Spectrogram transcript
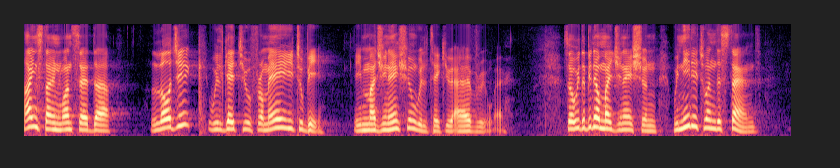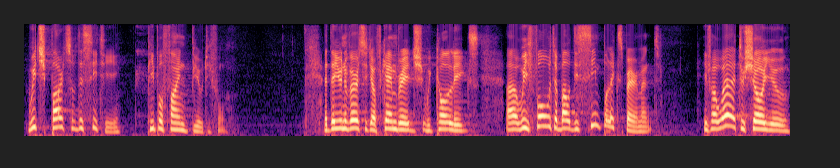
Einstein once said, uh, Logic will get you from A to B, imagination will take you everywhere. So, with a bit of imagination, we needed to understand which parts of the city people find beautiful. At the University of Cambridge, with colleagues, uh, we thought about this simple experiment. If I were to show you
